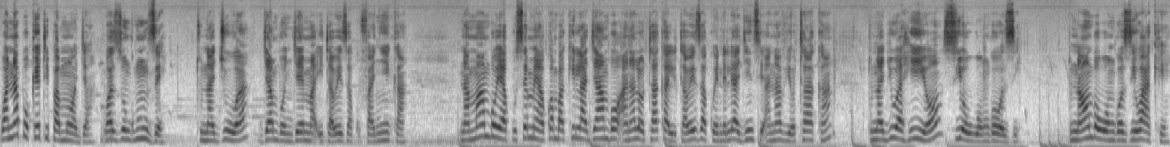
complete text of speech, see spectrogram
wanapoketi pamoja wazungumze, tunajua jambo njema itaweza kufanyika, na mambo ya kusema ya kwamba kila jambo analotaka litaweza kuendelea jinsi anavyotaka, tunajua hiyo sio uongozi. Tunaomba uongozi wake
